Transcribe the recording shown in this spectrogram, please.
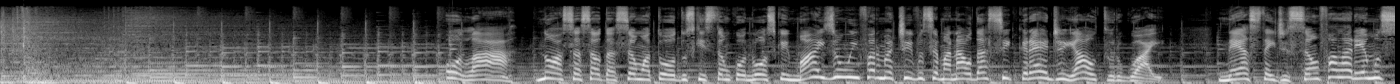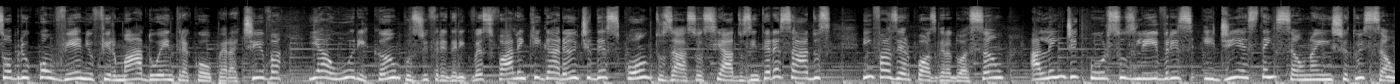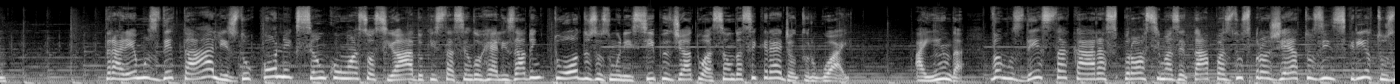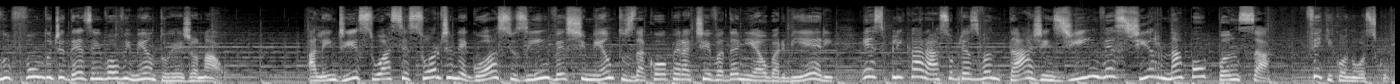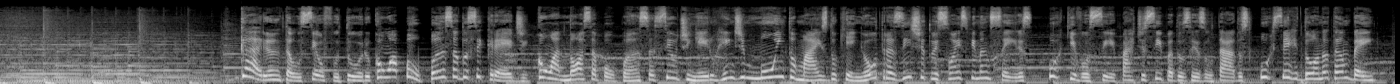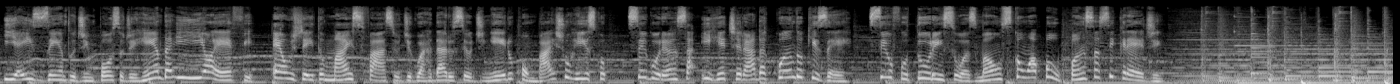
Olá! Nossa saudação a todos que estão conosco em mais um informativo semanal da Sicredi Alto Uruguai. Nesta edição falaremos sobre o convênio firmado entre a cooperativa e a URI Campos de Frederico Westphalen que garante descontos a associados interessados em fazer pós-graduação, além de cursos livres e de extensão na instituição. Traremos detalhes do Conexão com o Associado que está sendo realizado em todos os municípios de atuação da Sicredi Alto Uruguai. Ainda vamos destacar as próximas etapas dos projetos inscritos no Fundo de Desenvolvimento Regional. Além disso, o assessor de negócios e investimentos da cooperativa Daniel Barbieri explicará sobre as vantagens de investir na poupança. Fique conosco. Garanta o seu futuro com a poupança do Sicredi. Com a nossa poupança, seu dinheiro rende muito mais do que em outras instituições financeiras, porque você participa dos resultados por ser dono também e é isento de imposto de renda e IOF. É o jeito mais fácil de guardar o seu dinheiro com baixo risco, segurança e retirada quando quiser. Seu futuro em suas mãos com a poupança Sicredi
